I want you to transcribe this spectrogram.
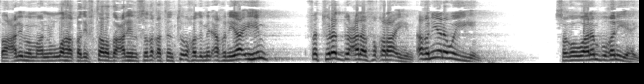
faaclimhum ana allaha qad iftarada calayhim sadaqatan tu'khadu min aghniyaa'ihim faturaddu cala fuqaraa'ihim. Aghniyana way yihiin. Isagoo waalan buu hani yahay.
